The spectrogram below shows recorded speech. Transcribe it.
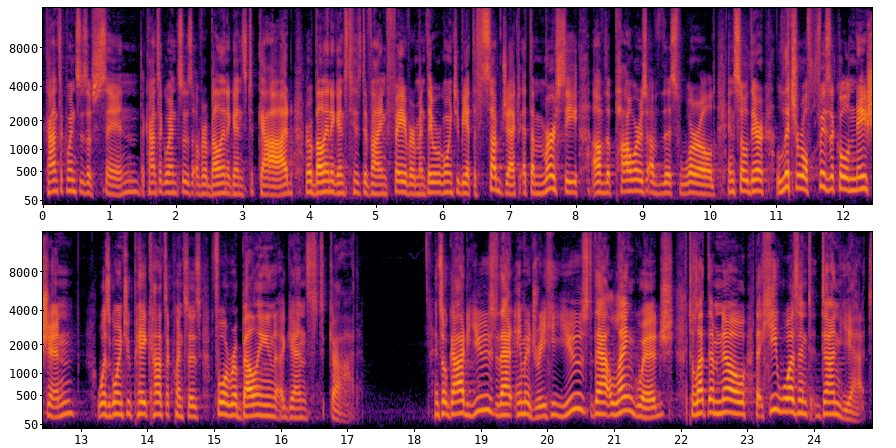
the consequences of sin, the consequences of rebelling against God, rebelling against his divine favor, meant they were going to be at the subject, at the mercy of the powers of this world. And so their literal physical nation was going to pay consequences for rebelling against God. And so God used that imagery, He used that language to let them know that He wasn't done yet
